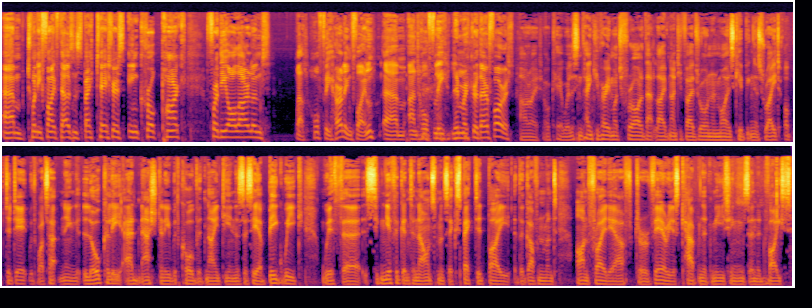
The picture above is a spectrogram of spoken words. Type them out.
um, 25,000 spectators in Croke Park for the All Ireland well, hopefully hurling final, um, and hopefully Limerick are there for it. All right, okay. Well, listen, thank you very much for all of that. Live 95 Ronan Moyes keeping us right up to date with what's happening locally and nationally with COVID 19. As I say, a big week with uh, significant announcements expected by the government on Friday after various cabinet meetings and advice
